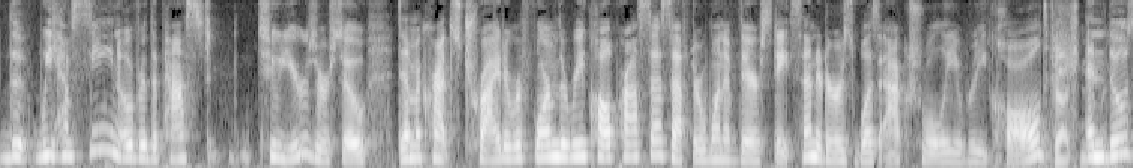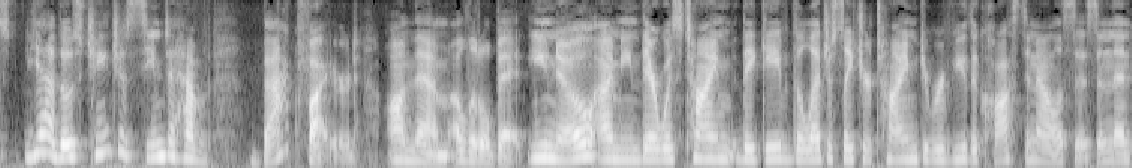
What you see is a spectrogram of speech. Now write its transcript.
the we have seen over the past two years or so Democrats try to reform the recall process after one of their state senators was actually recalled, and those yeah those changes seem to have backfired on them a little bit. You know, I mean, there was time they gave the legislature time to review the cost analysis, and then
